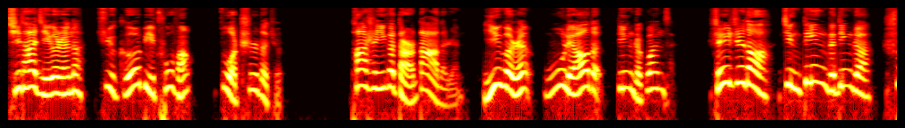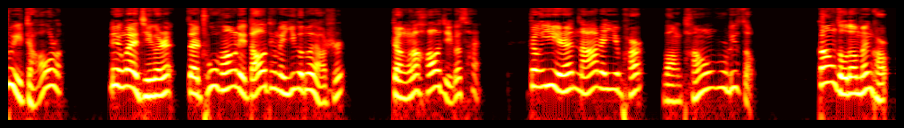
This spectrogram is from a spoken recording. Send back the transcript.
其他几个人呢，去隔壁厨房做吃的去了。他是一个胆大的人，一个人无聊的盯着棺材，谁知道啊，竟盯着盯着睡着了。另外几个人在厨房里倒腾了一个多小时，整了好几个菜，正一人拿着一盘往堂屋里走，刚走到门口，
